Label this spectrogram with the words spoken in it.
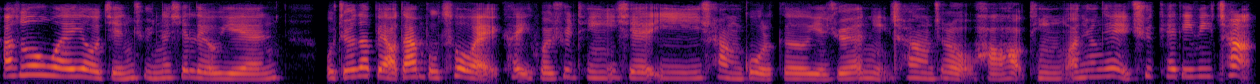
他说我也有检举那些留言，我觉得表单不错诶，可以回去听一些依依唱过的歌，也觉得你唱就好好听，完全可以去 KTV 唱。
